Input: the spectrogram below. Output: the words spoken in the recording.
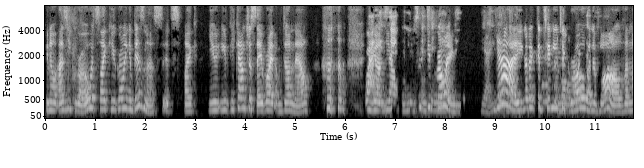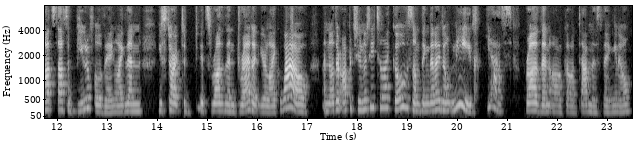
you know, as you grow, it's like you're growing a business. It's like you you, you can't just say, "Right, I'm done now." right, got, exactly. You, just continue growing. yeah, you yeah, you got to continue to grow and evolve, and that's that's a beautiful thing. Like then you start to. It's rather than dread it, you're like, wow, another opportunity to let go of something that I don't need. Yes, rather than oh god, damn this thing, you know.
